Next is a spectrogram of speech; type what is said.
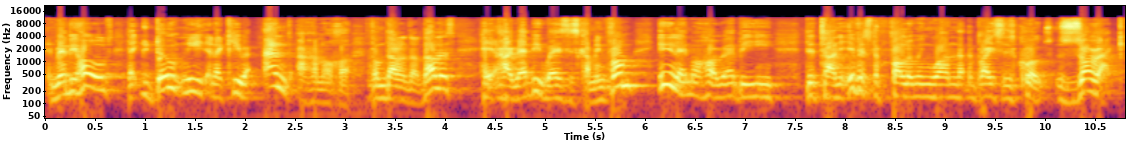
And Rabbi holds that you don't need an Akira and a Hanocha from Dalad al Dalas. Hey, hi Rabbi, where's this coming from? Ilema Rabbi, the Tani, if it's the following one that the Bryces quotes, Zorak,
